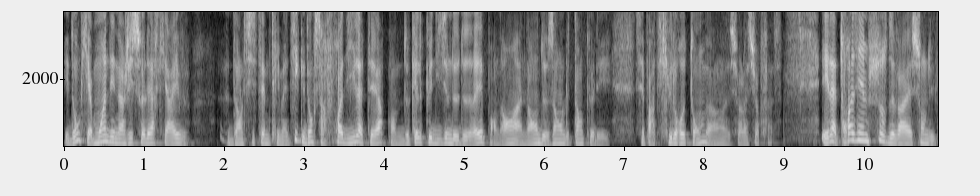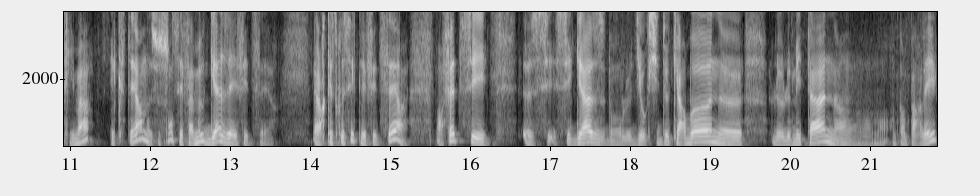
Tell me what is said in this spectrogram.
et donc il y a moins d'énergie solaire qui arrive dans le système climatique, et donc ça refroidit la Terre de quelques dixièmes de degrés pendant un an, deux ans, le temps que ces particules retombent hein, sur la surface. Et la troisième source de variation du climat externe, ce sont ces fameux gaz à effet de serre. Alors, qu'est-ce que c'est que l'effet de serre? En fait, c'est euh, ces gaz, dont le dioxyde de carbone, euh, le, méthane, hein, on, entend parler,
